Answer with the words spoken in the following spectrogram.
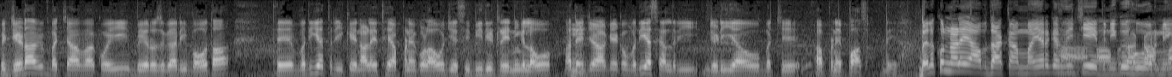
ਕਿ ਜਿਹੜਾ ਵੀ ਬੱਚਾ ਵਾ ਕੋਈ ਬੇਰੋਜ਼ਗਾਰੀ ਬਹੁਤ ਆ ਤੇ ਵਧੀਆ ਤਰੀਕੇ ਨਾਲ ਇੱਥੇ ਆਪਣੇ ਕੋਲ ਆਓ ਜੀਸੀਬੀ ਦੀ ਟ੍ਰੇਨਿੰਗ ਲਓ ਅਤੇ ਜਾ ਕੇ ਇੱਕ ਵਧੀਆ ਸੈਲਰੀ ਜਿਹੜੀ ਆ ਉਹ ਬੱਚੇ ਆਪਣੇ ਪਾ ਸਕਦੇ ਆ। ਬਿਲਕੁਲ ਨਾਲੇ ਆਪ ਦਾ ਕੰਮ ਆ ਯਾਰ ਕਿਸੇ ਦੀ ਝੇਪ ਨਹੀਂ ਕੋਈ ਹੋਰ ਨਹੀਂ।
